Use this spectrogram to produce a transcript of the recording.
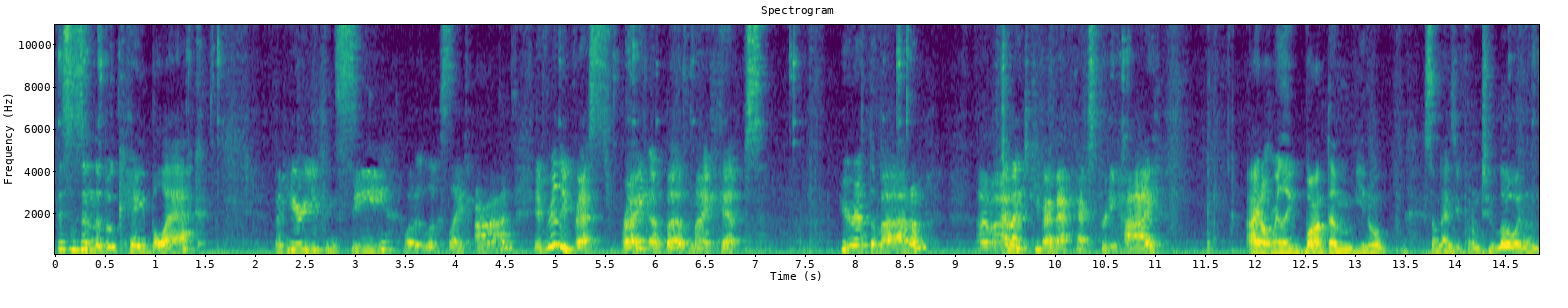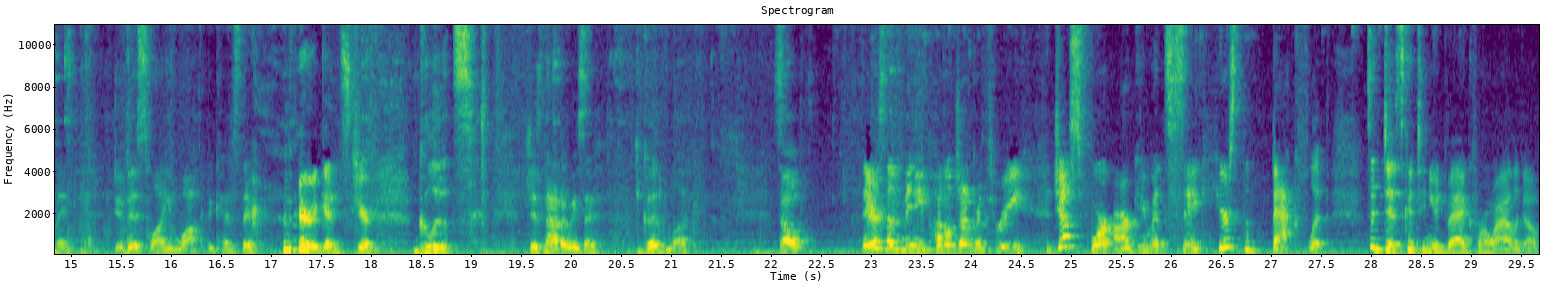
This is in the bouquet black. But here you can see what it looks like on. It really rests right above my hips here at the bottom. Um, I like to keep my backpacks pretty high. I don't really want them, you know, sometimes you put them too low and then they do this while you walk because they're they're against your glutes, which is not always a good look. So there's the mini puddle jumper three. Just for argument's sake, here's the back flip. It's a discontinued bag from a while ago.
